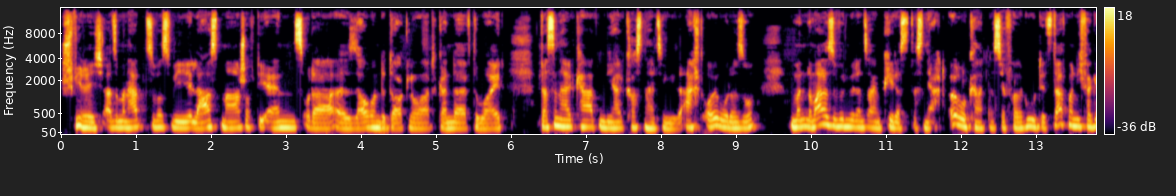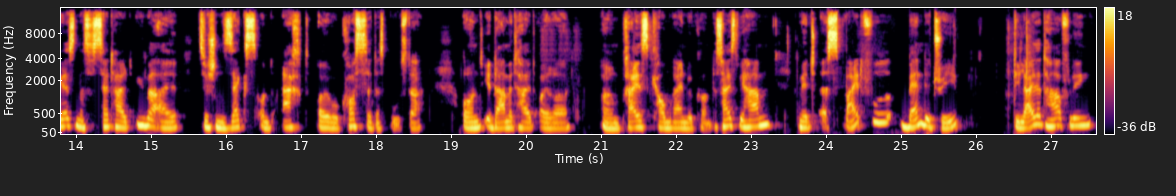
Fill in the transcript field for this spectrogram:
Schwierig. Also man hat sowas wie Last March of the Ends oder äh, Sauron the Dark Lord, Gandalf the White. Das sind halt Karten, die halt kosten halt irgendwie acht Euro oder so. Man, normalerweise würden wir dann sagen, okay, das, das sind ja acht Euro Karten, das ist ja voll gut. Jetzt darf man nicht vergessen, dass das Set halt überall zwischen sechs und acht Euro kostet, das Booster. Und ihr damit halt eure euren Preis kaum reinbekommt. Das heißt, wir haben mit Spiteful Banditry Delighted Halfling,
